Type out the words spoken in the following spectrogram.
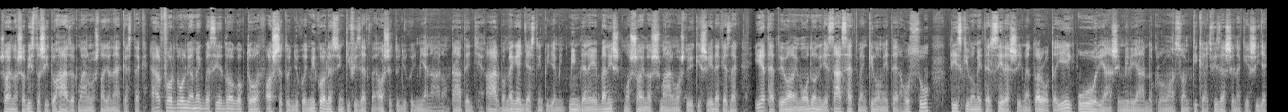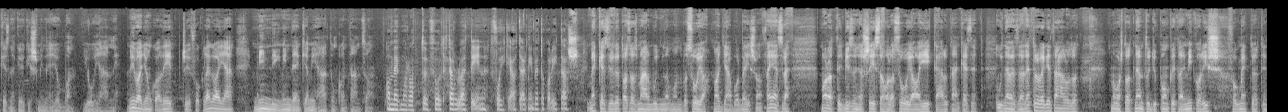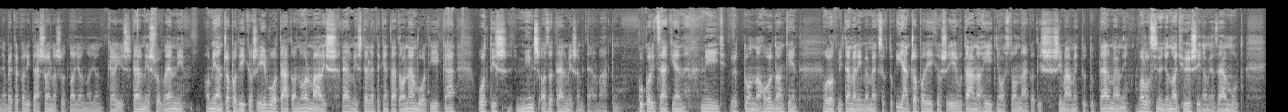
Sajnos a biztosító házak már most nagyon elkezdtek elfordulni a megbeszélt dolgoktól. Azt se tudjuk, hogy mikor leszünk kifizetve, azt se tudjuk, hogy milyen áron. Tehát egy árba megegyeztünk, ugye, mint minden évben is. Most sajnos már most ők is védekeznek. Érthető valami módon, ugye 170 km hosszú, 10 km szélességben tarolt a jég, óriási milliárdokról van szó, amit ki kell, hogy fizessenek, és igyekeznek ők is minél jobban jó járni. Mi vagyunk a lépcsőfok legalján, mindig mindenki a mi hátunkon táncol a megmaradt föld területén folyik-e a terménybetakarítás? Megkezdődött, azaz már úgy mondva szója nagyjából be is van fejezve. Maradt egy bizonyos rész, ahol a szója a jégkár után kezdett úgynevezett retrovegetálódott, Na most ott nem tudjuk konkrétan, hogy mikor is fog megtörténni a betakarítás, sajnos ott nagyon-nagyon kevés termés fog lenni. Amilyen csapadékos év volt, tehát a normális termés területeken, tehát ahol nem volt jégkár, ott is nincs az a termés, amit elvártunk. Kukoricák ilyen 4-5 tonna holdanként, holott mi Temelínben megszoktuk. Ilyen csapadékos év után a 7-8 tonnákat is simán meg tudtuk termelni. Valószínű, hogy a nagy hőség, ami az elmúlt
